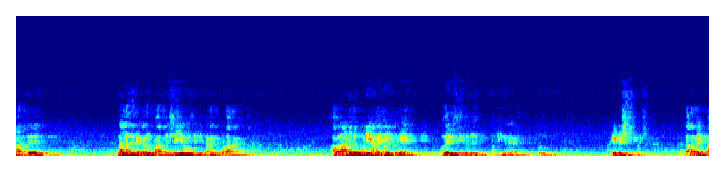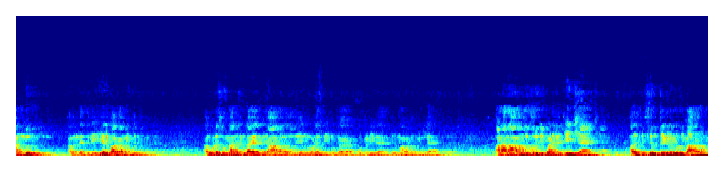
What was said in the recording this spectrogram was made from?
பார்த்து நல்லது கெட்டது பார்த்து செய்யணும் அப்படின்னு கணக்கு போடாம அவர் அணுகக்கூடிய அனைவருக்குமே உதவி செய்வது அப்படிங்கிற ஒரு லீடர்ஷிப் தலைமை பண்பு அவரிடத்தில் இயல்பாக அமைந்திருக்கிறது. அவர் கூட சொன்னார் ரெண்டாயிரத்தி ஆறுல வந்து எங்களோட திமுக கூட்டணியில திருமாவளவன் இல்லை. ஆனா நான் வந்து குறிஞ்சிப்பாடியில ஜெயிச்சேன். அதுக்கு சிறுத்தைகளும் ஒரு காரணம்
